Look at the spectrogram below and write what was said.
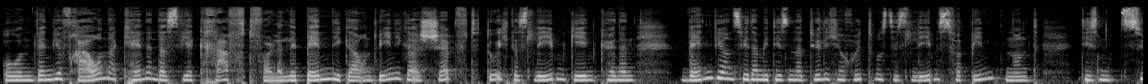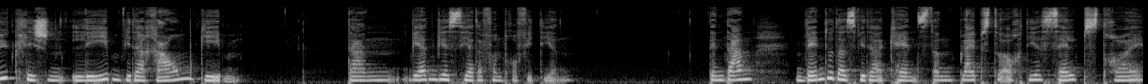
Und wenn wir Frauen erkennen, dass wir kraftvoller, lebendiger und weniger erschöpft durch das Leben gehen können, wenn wir uns wieder mit diesem natürlichen Rhythmus des Lebens verbinden und diesem zyklischen Leben wieder Raum geben, dann werden wir sehr davon profitieren. Denn dann, wenn du das wieder erkennst, dann bleibst du auch dir selbst treu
